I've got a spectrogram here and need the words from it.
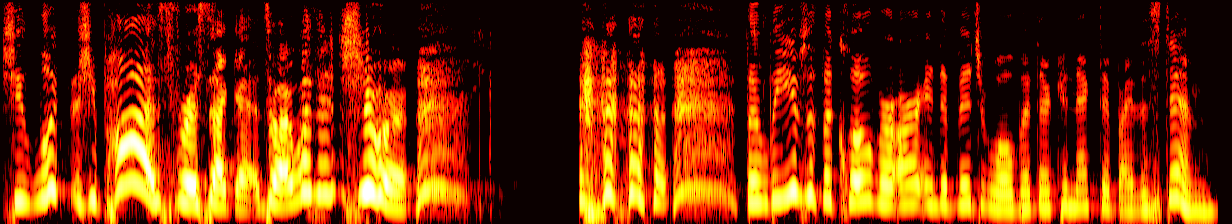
She looked, she paused for a second, so I wasn't sure. the leaves of the clover are individual, but they're connected by the stem.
